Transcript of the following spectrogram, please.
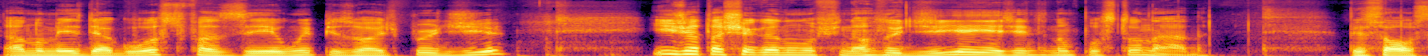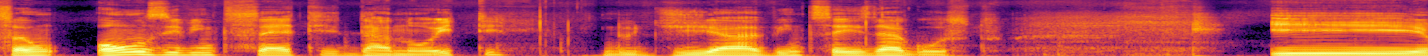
a no mês de agosto fazer um episódio por dia e já está chegando no final do dia e a gente não postou nada. Pessoal, são 11h27 da noite do dia 26 de agosto. E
